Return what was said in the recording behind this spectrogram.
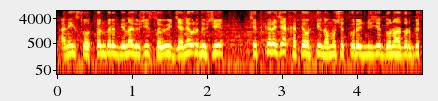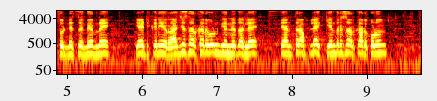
आणि स्वतंत्र दिना दिवशी सव्वीस जानेवारी दिवशी शेतकऱ्याच्या खात्यावरती नमो शेतकरी योजनेचे दोन हजार रुपये सोडण्याचा निर्णय या ठिकाणी राज्य सरकारकडून घेण्यात आला आहे त्यानंतर आपल्या केंद्र सरकारकडून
